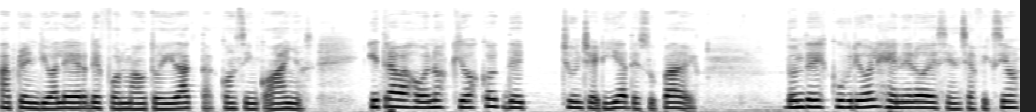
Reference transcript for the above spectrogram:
aprendió a leer de forma autodidacta, con cinco años, y trabajó en los kioscos de chunchería de su padre, donde descubrió el género de ciencia ficción.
